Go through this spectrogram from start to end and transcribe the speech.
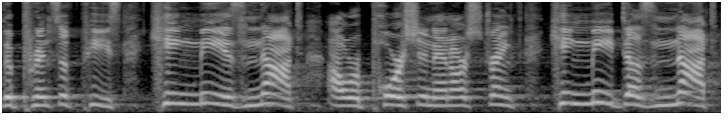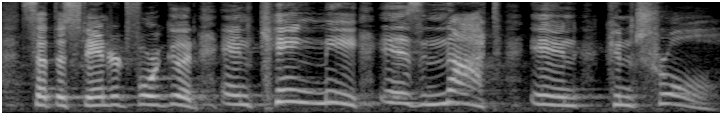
the Prince of Peace. King Me is not our portion and our strength. King Me does not set the standard for good. And King Me is not in control.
